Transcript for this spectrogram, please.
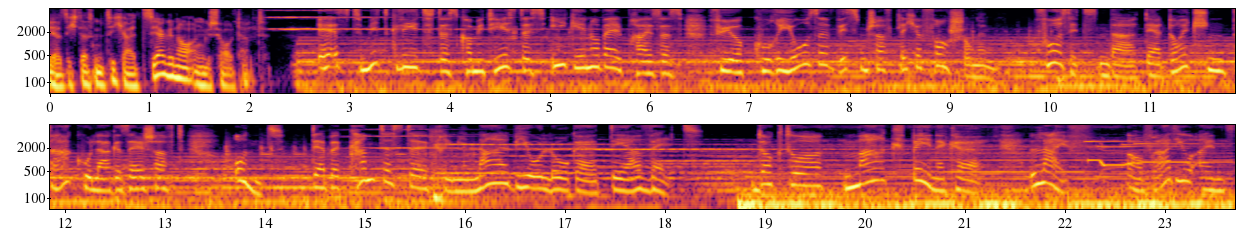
der sich das mit Sicherheit sehr genau angeschaut hat. Er ist Mitglied des Komitees des IG Nobelpreises für kuriose wissenschaftliche Forschungen, Vorsitzender der Deutschen Dracula-Gesellschaft und der bekannteste Kriminalbiologe der Welt. Dr. Marc Benecke, live auf Radio 1,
